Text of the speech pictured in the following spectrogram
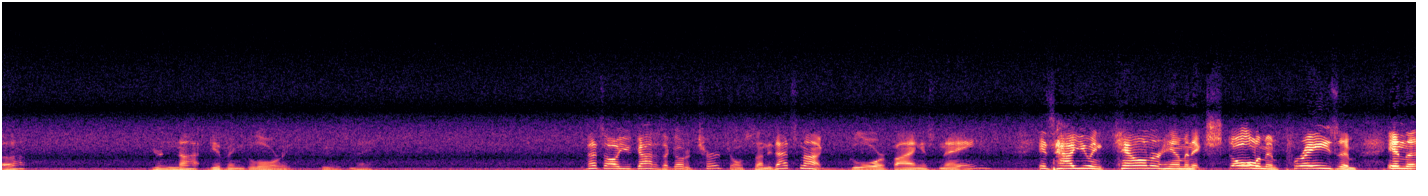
up, you're not giving glory to His name. If that's all you got is I go to church on Sunday, that's not glorifying His name. It's how you encounter him and extol him and praise him in the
